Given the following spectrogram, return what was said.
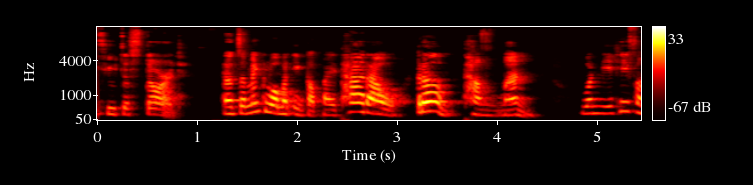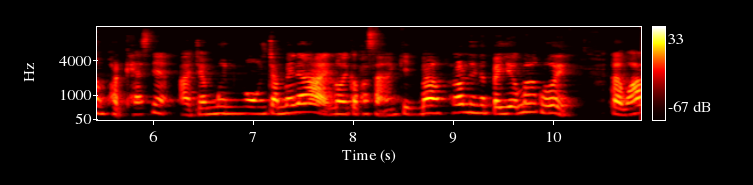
if you just start เราจะไม่กลัวมันอีกต่อไปถ้าเราเริ่มทำมัน วันนี้ที่ฟังพอดแคสต์เนี่ยอาจจะมึนงงจำไม่ได้นอยกับภาษาอังกฤษบ้างเพราะเรียนกันไปเยอะมากเลย แต่ว่า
